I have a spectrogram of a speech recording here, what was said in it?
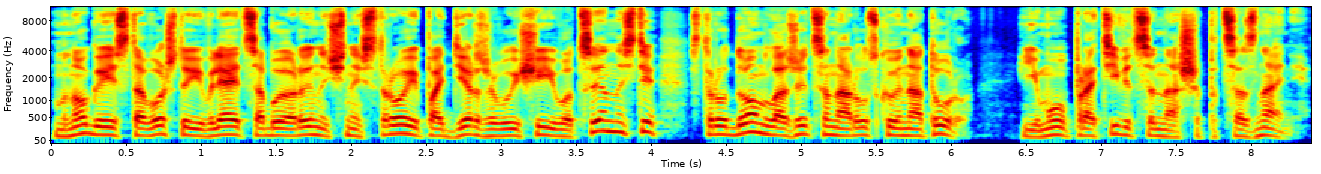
Многое из того, что является собой рыночный строй и поддерживающий его ценности, с трудом ложится на русскую натуру. Ему противится наше подсознание.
